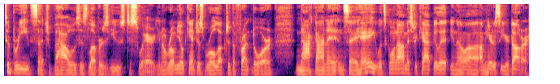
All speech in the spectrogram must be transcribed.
to breathe such vows as lovers use to swear. You know, Romeo can't just roll up to the front door, knock on it and say, Hey, what's going on, Mr. Capulet? You know, uh, I'm here to see your daughter.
